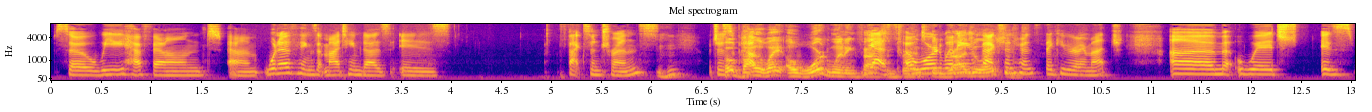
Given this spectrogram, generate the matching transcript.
so we have found um, one of the things that my team does is facts and trends, Mhm. which is Oh, by the way, award winning facts yes, and trends. award-winning facts and trends. Thank you very much. Um, which is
